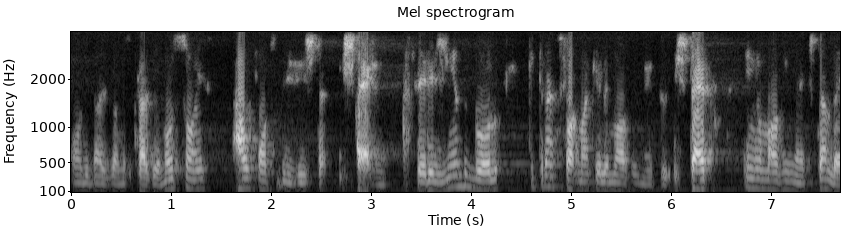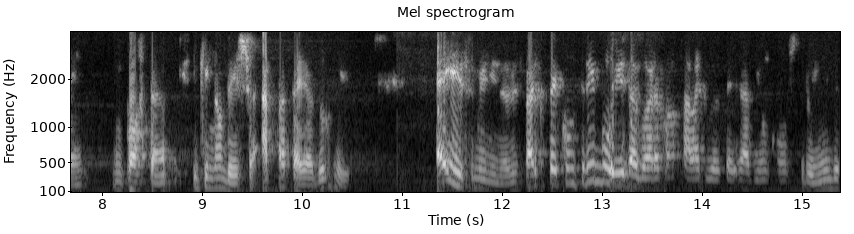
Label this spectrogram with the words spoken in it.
onde nós vamos trazer emoções, ao ponto de vista externo, a cerejinha do bolo que transforma aquele movimento estético em um movimento também importante e que não deixa a plateia dormir. É isso, meninas. Espero que tenha contribuído agora com a fala que vocês já vinham construindo,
